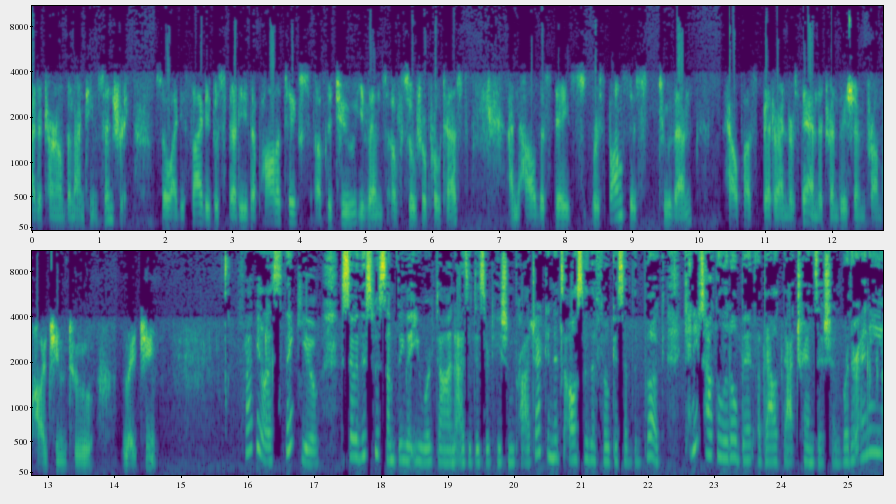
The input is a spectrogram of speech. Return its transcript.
at the turn of the 19th century. So I decided to study the politics of the two events of social protest and how the state's responses to them help us better understand the transition from High Qing to Late Qing. Fabulous. Thank you. So, this was something that you worked on as a dissertation project, and it's also the focus of the book. Can you talk a little bit about that transition? Were there any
